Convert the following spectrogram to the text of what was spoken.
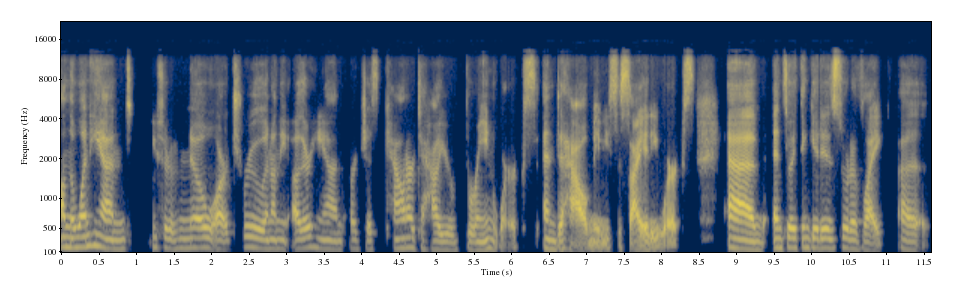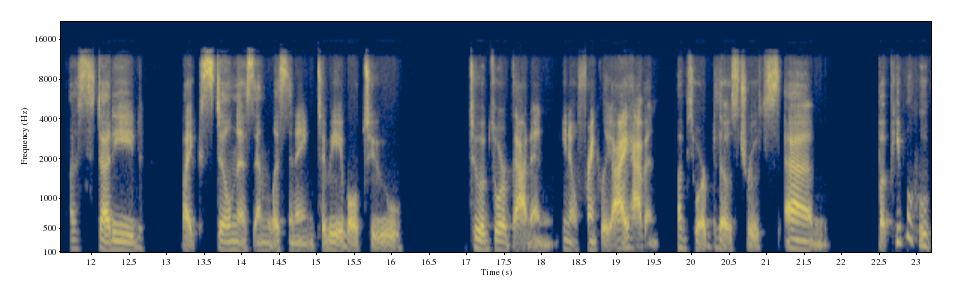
on the one hand you sort of know are true and on the other hand are just counter to how your brain works and to how maybe society works. Um, and so i think it is sort of like a, a studied like stillness and listening to be able to to absorb that. And you know frankly i haven't absorbed those truths um, but people who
